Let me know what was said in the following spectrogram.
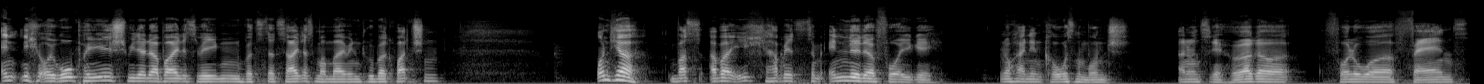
endlich europäisch wieder dabei, deswegen wird es der Zeit, dass wir mal ein drüber quatschen. Und ja, was aber ich habe jetzt zum Ende der Folge noch einen großen Wunsch an unsere Hörer, Follower, Fans.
